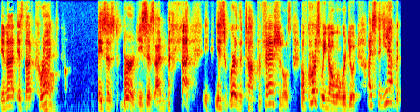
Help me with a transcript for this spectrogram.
you're not it's not correct. Oh. He says, Burt, he says, I'm, he's, we're the top professionals. Of course we know what we're doing. I said, yeah, but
